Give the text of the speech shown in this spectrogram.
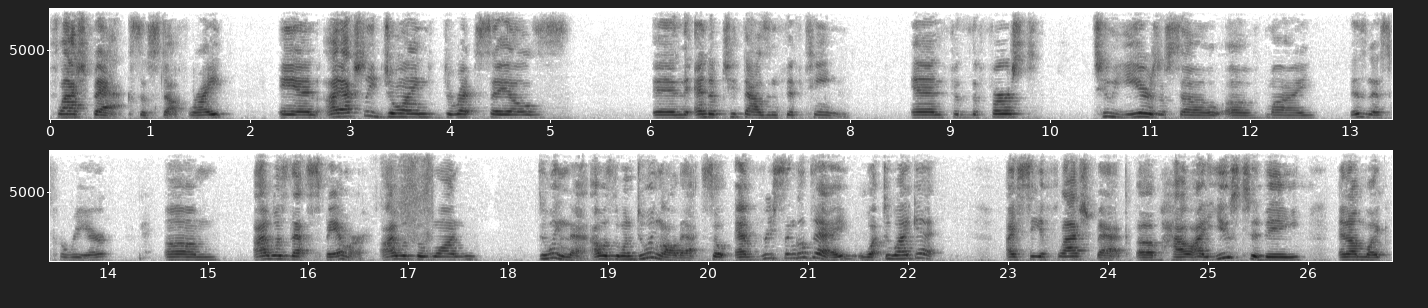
flashbacks of stuff, right? And I actually joined direct sales in the end of 2015. And for the first two years or so of my business career, um, I was that spammer. I was the one doing that. I was the one doing all that. So every single day, what do I get? I see a flashback of how I used to be, and I'm like,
